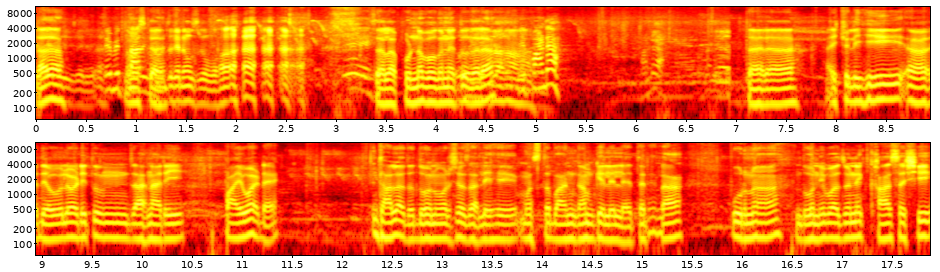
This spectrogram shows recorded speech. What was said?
दादा नमस्कार. चला पुन्हा बघून येतो जरा. तर ॲक्च्युली ही देऊलवाडीतून जाणारी पायवाट आहे. झालं आता दोन वर्ष झाले हे मस्त बांधकाम केलेलं आहे. तर याला पूर्ण दोन्ही बाजूने खास अशी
